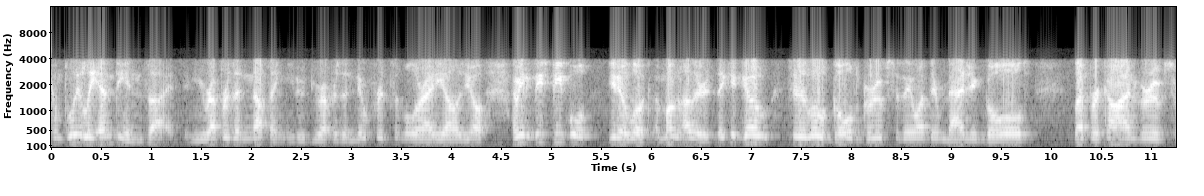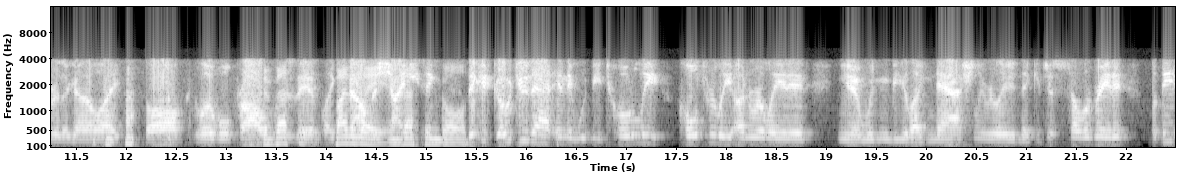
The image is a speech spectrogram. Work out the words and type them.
completely empty inside, and you represent nothing. You you represent no principle or ideology at all. I mean, these people, you know, look among others, they could go to their little gold groups if they want. Their magic gold leprechaun groups where they're gonna like solve global problems because they have like by the way, shiny invest in gold. they could go do that and it would be totally culturally unrelated you know wouldn't be like nationally related they could just celebrate it but these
